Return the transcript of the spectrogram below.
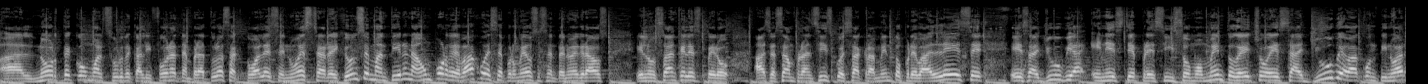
al norte como al sur de California. Temperaturas actuales en nuestra región se mantienen aún por debajo de ese promedio 69 grados en Los Ángeles, pero hacia San Francisco y Sacramento prevalece esa lluvia en este preciso momento. De hecho, esa lluvia va a continuar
